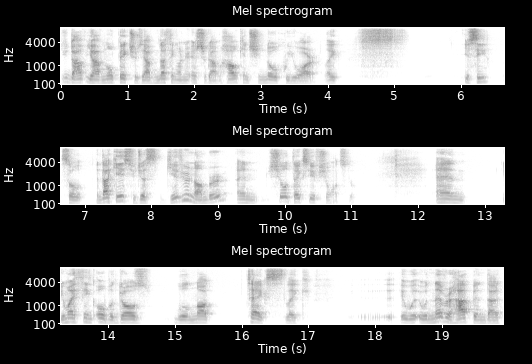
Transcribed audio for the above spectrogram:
you have you have no pictures, you have nothing on your Instagram. How can she know who you are? Like you see? So in that case, you just give your number and she'll text you if she wants to. And you might think, oh, but girls will not text. Like it, w- it would never happen that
